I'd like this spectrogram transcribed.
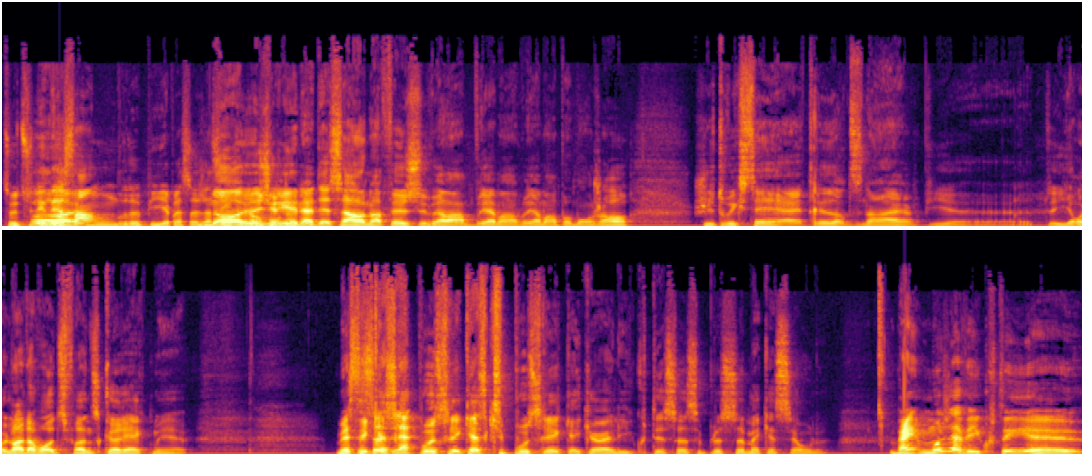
tu veux-tu les Ouais. descendre, puis après ça, Non, j'ai rien à descendre. En fait, c'est vraiment, vraiment, vraiment pas mon genre. J'ai trouvé que c'était euh, très ordinaire. Puis, euh, ils ont l'air d'avoir du fun, c'est correct, mais. Mais c'est qu'est-ce la- qui pousserait, qu'est-ce qui pousserait quelqu'un à aller écouter ça? C'est plus ça ma question. Là. Ben, moi, j'avais écouté euh,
